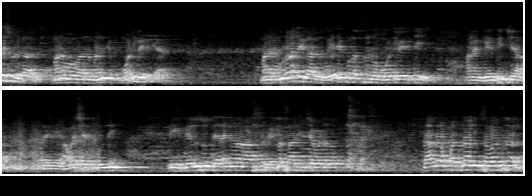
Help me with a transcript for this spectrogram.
దేశుడు కాదు మనం వంద మంది మోటివేట్ చేయాలి. మన కులాలే కాదు వేరే కులస్తులను మోటివేట్ చేసి మనం గెలిపించే మరి ఆవశ్యకత ఉంది. మీకు తెలుసు తెలంగాణ రాష్ట్రం ఎట్లా సాధించబడదు దాదాపు పద్నాలుగు సంవత్సరాలు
